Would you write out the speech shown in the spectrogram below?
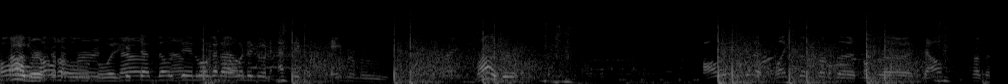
Roger. boys, get them those in. We're gonna, we're gonna do an epic gamer move. Roger. Ollie's gonna flank them from the, from the south, from the,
